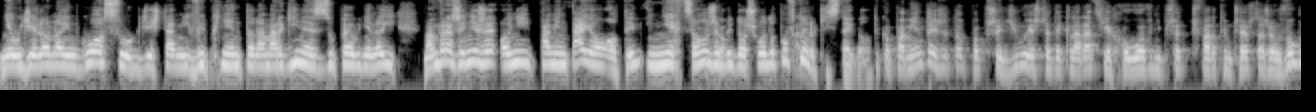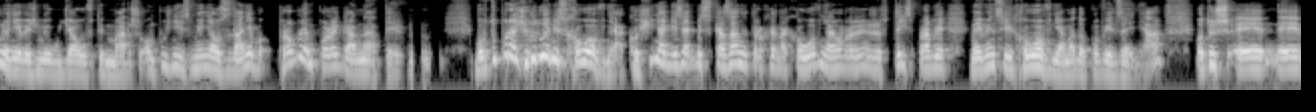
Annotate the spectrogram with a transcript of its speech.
nie udzielono im głosu, gdzieś tam ich wypchnięto na margines zupełnie. No i mam wrażenie, że oni pamiętają o tym i nie chcą, tylko, żeby doszło do powtórki z tego. Tylko pamiętaj, że to poprzedziło jeszcze deklarację Hołowni przed 4 czerwca, że on w ogóle nie weźmie udziału w tym marszu. On później zmieniał zdanie, bo problem polega na tym, bo tu pora źródłem jest Hołownia. Kosiniak jest jakby skazany trochę na Hołownię, ale mam wrażenie, że w tej sprawie najwięcej Hołownia ma do powiedzenia. Otóż e, e, e,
